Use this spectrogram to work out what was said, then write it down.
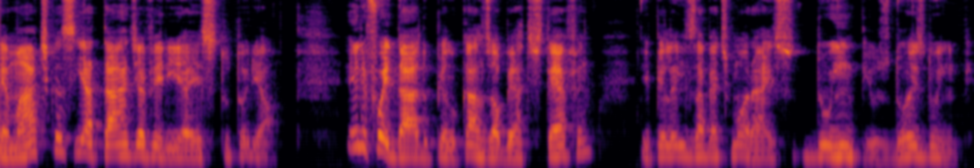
temáticas e à tarde haveria esse tutorial. Ele foi dado pelo Carlos Alberto Steffen e pela Elizabeth Moraes, do INPE, os dois do INPE.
